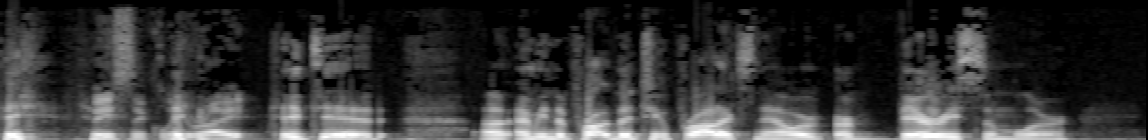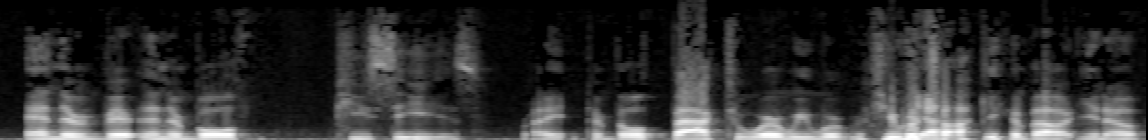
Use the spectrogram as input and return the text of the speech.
basically, right? They did. Uh, I mean, the pro- the two products now are, are very similar, and they're ve- and they're both PCs, right? They're both back to where we were you were Yeah. talking about, you know,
